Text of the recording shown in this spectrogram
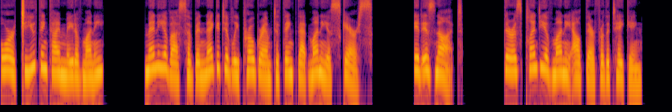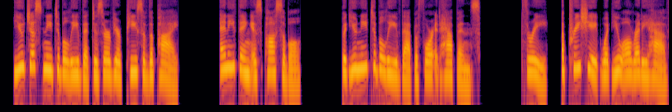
Or, do you think I'm made of money? Many of us have been negatively programmed to think that money is scarce. It is not. There is plenty of money out there for the taking. You just need to believe that deserve your piece of the pie. Anything is possible. But you need to believe that before it happens. 3. Appreciate what you already have.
